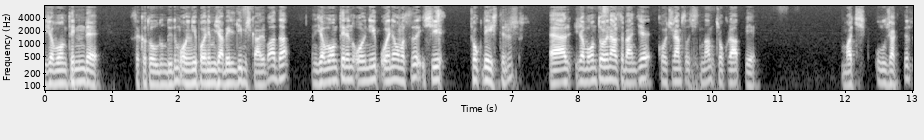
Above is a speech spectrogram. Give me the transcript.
Javonte'nin de sakat olduğunu duydum. Oynayıp oynamayacağı belli değilmiş galiba da. Hani Javonte'nin oynayıp oynamaması işi çok değiştirir. Eğer Javonte oynarsa bence Koç Rams açısından çok rahat bir maç olacaktır.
